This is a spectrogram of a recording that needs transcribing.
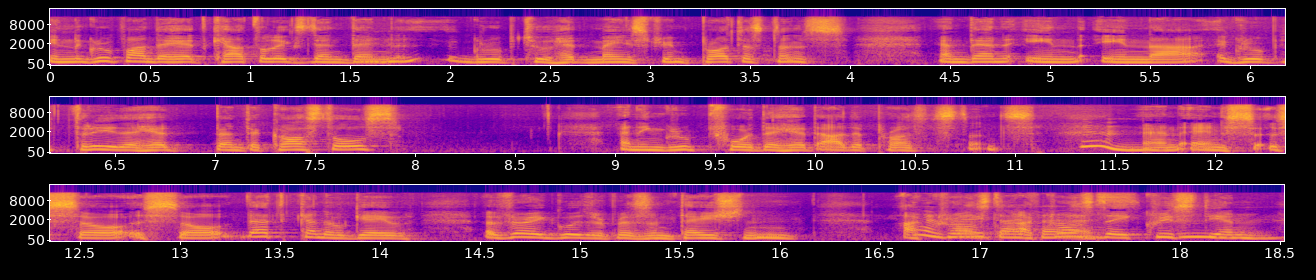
In group one, they had Catholics. Then, then group two had mainstream Protestants, and then in in uh, group three they had Pentecostals, and in group four they had other Protestants. And and so, so so that kind of gave a very good representation very across across the. Christian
